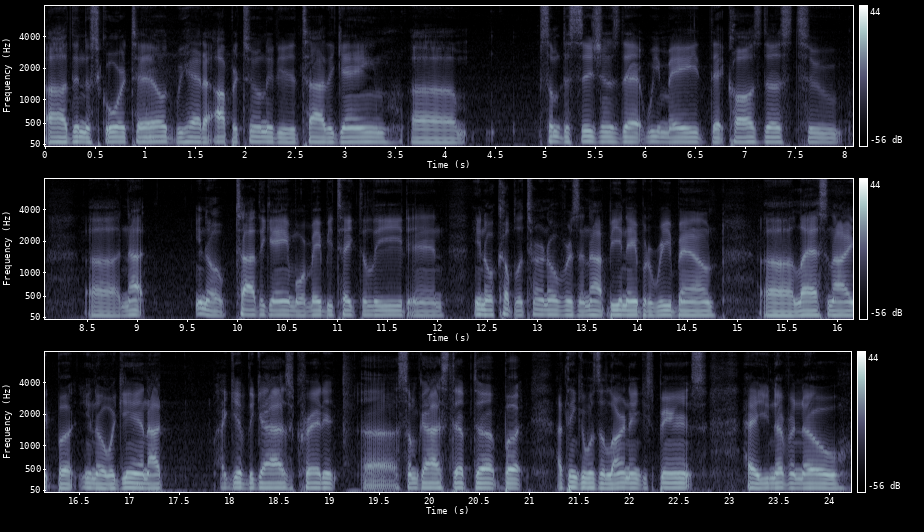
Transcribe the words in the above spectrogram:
uh, than the score told. We had an opportunity to tie the game. Um, some decisions that we made that caused us to uh, not you know tie the game or maybe take the lead and you know a couple of turnovers and not being able to rebound uh, last night. But you know again I I give the guys credit. Uh, some guys stepped up, but I think it was a learning experience. Hey, you never know.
